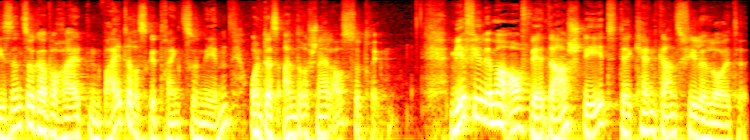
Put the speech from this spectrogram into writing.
Die sind sogar bereit, ein weiteres Getränk zu nehmen und das andere schnell auszutrinken. Mir fiel immer auf, wer da steht, der kennt ganz viele Leute.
